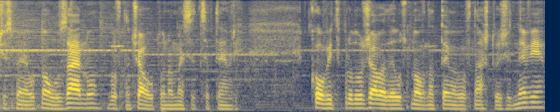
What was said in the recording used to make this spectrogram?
Че сме отново заедно в началото на месец септември. COVID продължава да е основна тема в нашето ежедневие.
